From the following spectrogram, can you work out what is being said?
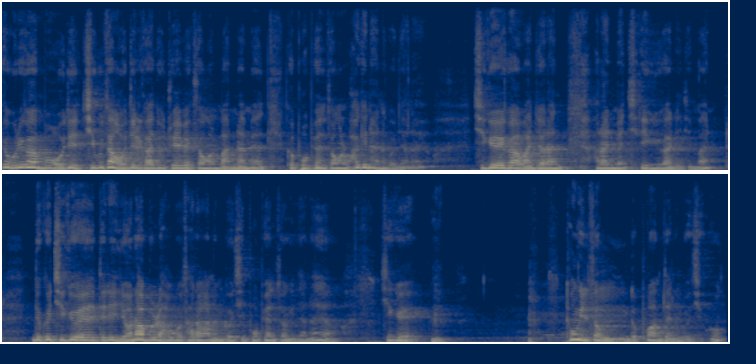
그 우리가 뭐 어디 지구상 어딜 가도 죄 백성을 만나면 그 보편성을 확인하는 거잖아요. 지교회가 완전한 하나님의 지리기관이지만 근데 그 지교회들이 연합을 하고 살아가는 것이 보편성이잖아요. 지교회 통일성도 포함되는 것이고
